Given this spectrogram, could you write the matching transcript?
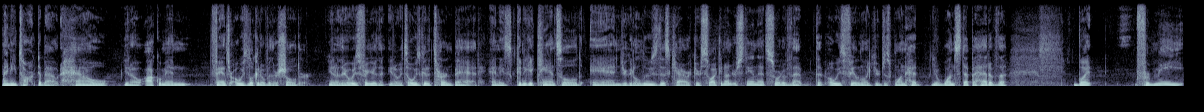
and he talked about how you know Aquaman fans are always looking over their shoulder. You know, they always figure that you know it's always going to turn bad, and he's going to get canceled, and you're going to lose this character. So I can understand that sort of that that always feeling like you're just one head, you know, one step ahead of the. But for me,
